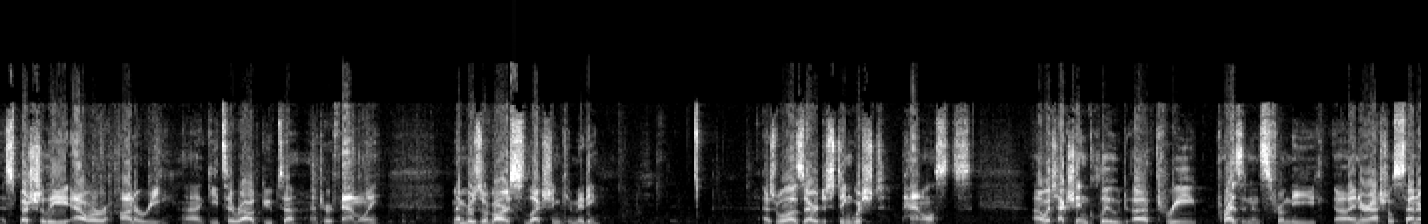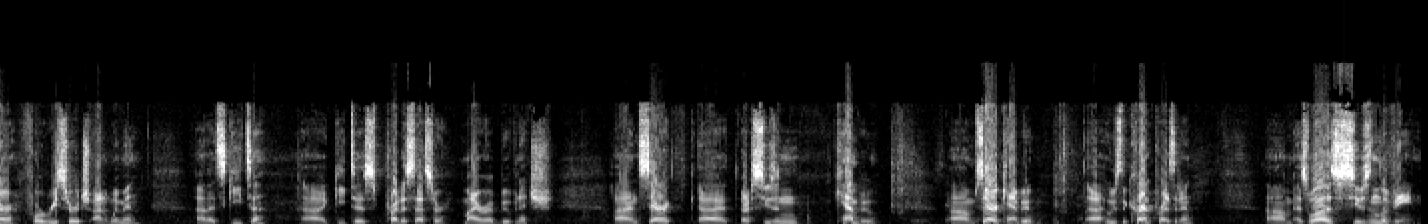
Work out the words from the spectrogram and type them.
especially our honoree, uh, Geeta Rao Gupta, and her family members of our selection committee, as well as our distinguished panelists, uh, which actually include uh, three presidents from the uh, International Center for Research on Women. Uh, that's Geeta, uh, Geeta's predecessor, Mayra Buvinic, uh, and Sarah, or Susan Kambou, um, Sarah Kambou, who's the current president, um, as well as Susan Levine,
